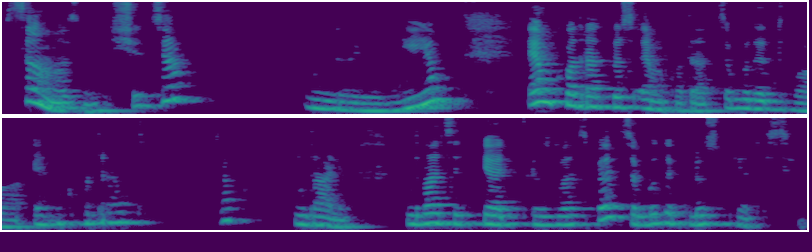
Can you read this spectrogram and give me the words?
саме знищиться. Дорівнює. m квадрат плюс m квадрат. Це буде 2m квадрат. Так? Далі. 25 плюс 25 це буде плюс 50.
